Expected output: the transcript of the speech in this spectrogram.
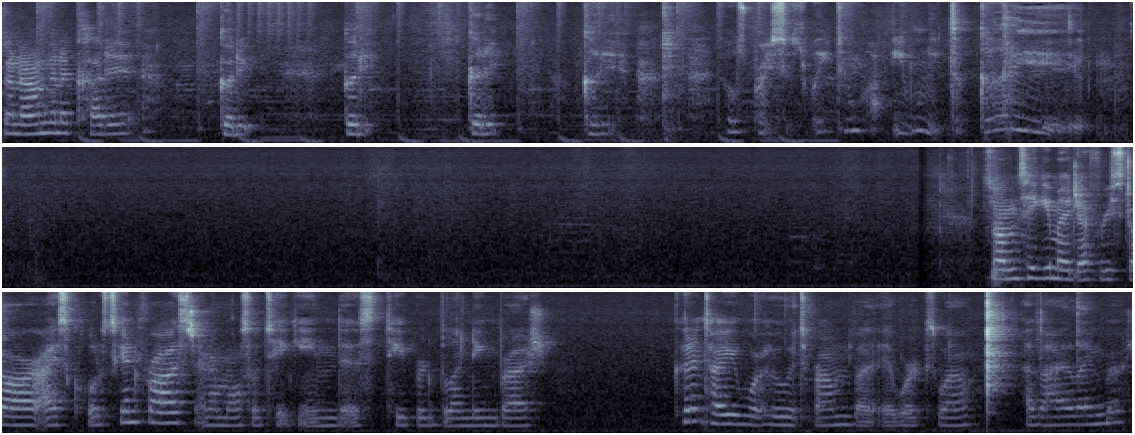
So now I'm gonna cut it. Cut it. Cut it. Those prices way too high. You need to cut it. So I'm taking my Jeffree Star Ice Cold Skin Frost and I'm also taking this tapered blending brush. Couldn't tell you who it's from, but it works well as a highlighting brush.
